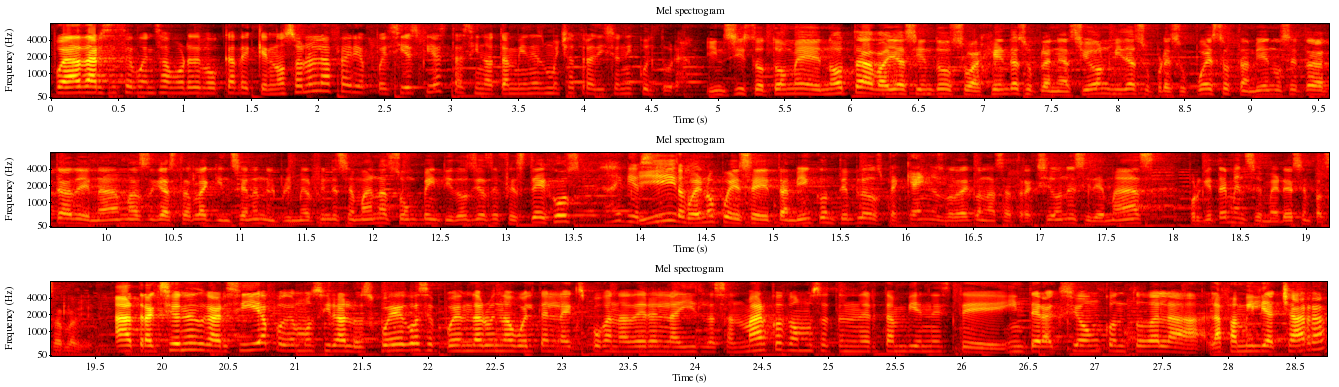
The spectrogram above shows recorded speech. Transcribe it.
pueda darse ese buen sabor de boca de que no solo la feria, pues sí es fiesta, sino también es mucha tradición y cultura. Insisto, tome nota, vaya haciendo su agenda, su planeación, mida su presupuesto. También no se trata de nada más gastar la quincena en el primer fin de semana, son 22 días de festejos. y bueno, pues eh, también contemple a los pequeños, ¿verdad? Con las atracciones y demás, porque también se merecen pasarla bien. Atracciones García, podemos ir a los juegos, se pueden dar una vuelta en la Expo Ganadera en la isla San Marcos. Vamos a tener también este, interacción con toda la, la familia Char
